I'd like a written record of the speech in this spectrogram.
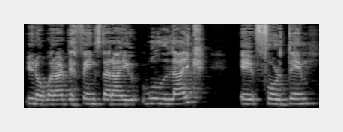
you know, what are the things that I would like uh, for them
